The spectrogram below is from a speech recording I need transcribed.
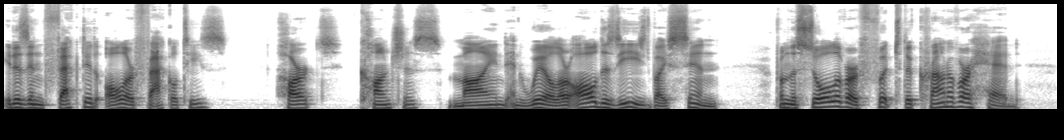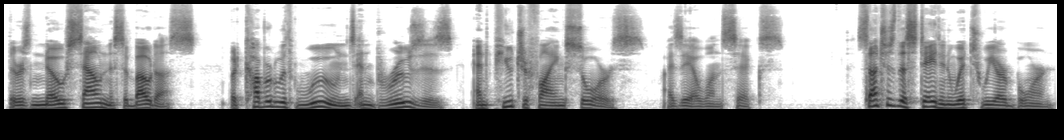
it has infected all our faculties heart, conscience, mind, and will are all diseased by sin. From the sole of our foot to the crown of our head, there is no soundness about us, but covered with wounds and bruises and putrefying sores. Isaiah 1 6. Such is the state in which we are born.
